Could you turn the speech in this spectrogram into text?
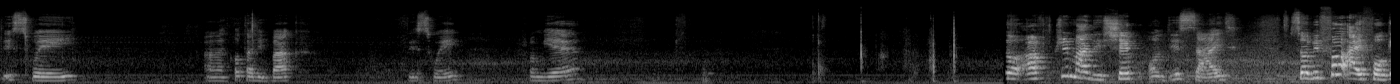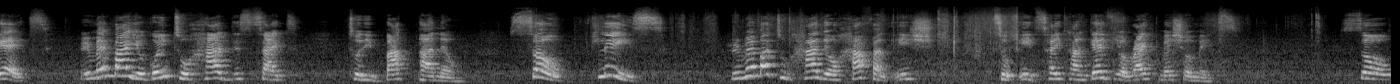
this way and I cut at the back this way from here. So I've trimmed out the shape on this side. So before I forget remember you're going to add this side to the back panel. So please remember to add your half an inch to it so you can get your right measurements. So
